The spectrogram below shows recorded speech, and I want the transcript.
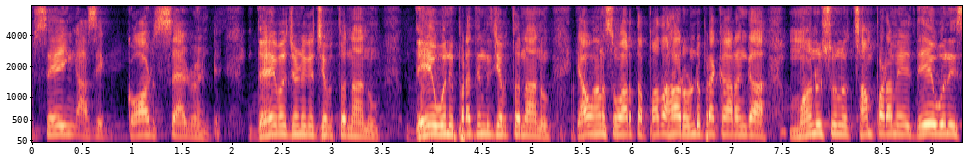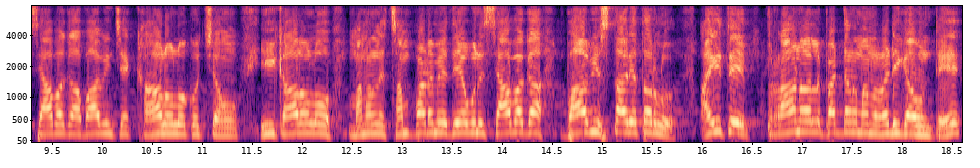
saying as a God servant దైవజనుడిగా చెబుతున్నాను. దేవుని ప్రతినిధి చెబుతున్నాను. యవహన స్వార్థ పదహారు రెండు ప్రకారంగా మనుషులను చంపడమే దేవుని సేవగా భావించే కాలంలోకి వచ్చాము. ఈ కాలంలో మనల్ని చంపడమే దేవుని సేవగా భావిస్తారు ఇతరులు. అయితే ప్రాణాలు పెట్టడానికి మనం రెడీగా ఉంటే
